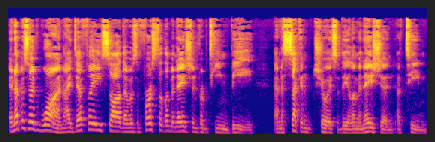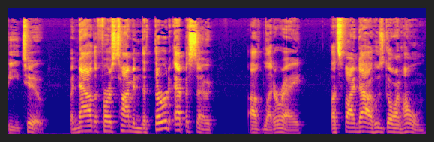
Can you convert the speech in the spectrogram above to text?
In episode 1, I definitely saw that was the first elimination from Team B. and a second choice of the elimination of Team B2. But now, the first time in the third episode of Letter A, let's find out who's going home.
